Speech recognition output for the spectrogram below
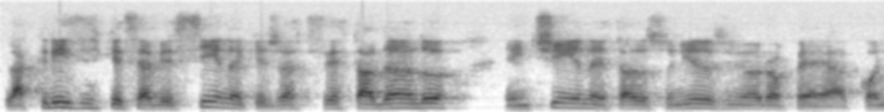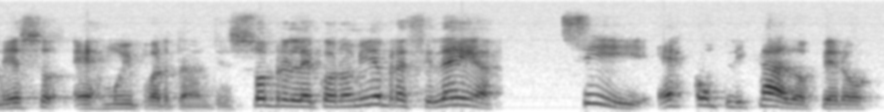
la crisis que se avecina, que ya se está dando en China, Estados Unidos y Unión Europea. Con eso es muy importante. Sobre la economía brasileña, sí, es complicado, pero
